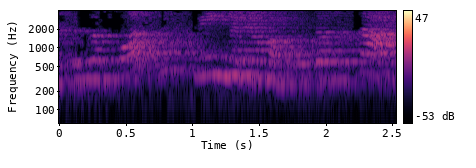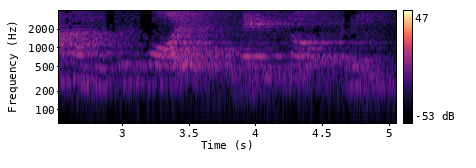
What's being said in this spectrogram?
this is the first screen when your computer starts and this is called desktop screen.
